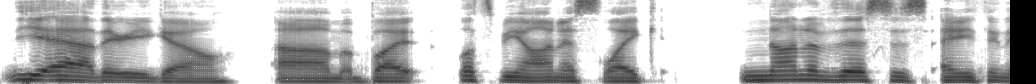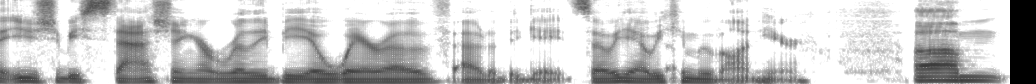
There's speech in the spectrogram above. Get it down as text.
Yeah, there you go. Um, but let's be honest, like none of this is anything that you should be stashing or really be aware of out of the gate. So yeah, we can move on here. Um,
